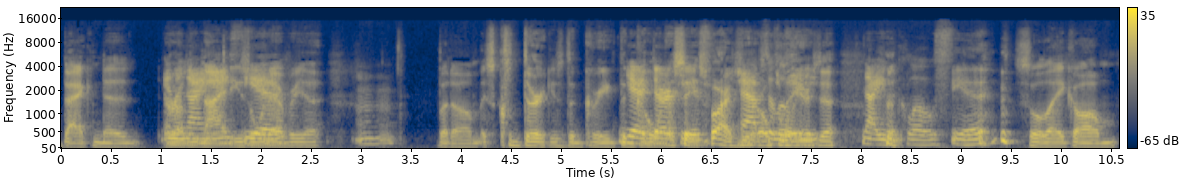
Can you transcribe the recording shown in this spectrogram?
back in the In early 90s, nineties or whatever. Yeah. But um, it's Dirk is the great, the Yeah, goat, I Dirk say, is. as far as Euro Absolutely. players. Yeah. Not even close. Yeah. So like um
